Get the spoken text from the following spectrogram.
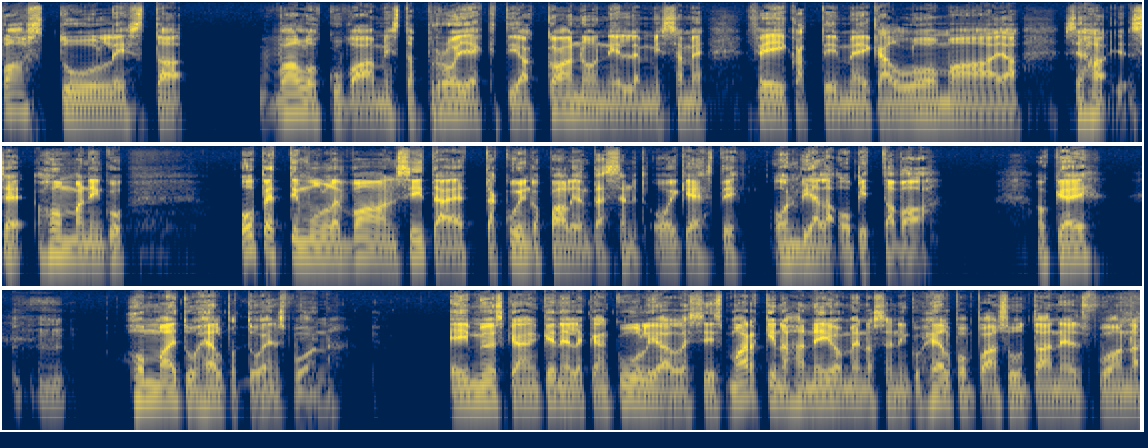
vastuullista valokuvaamista projektia Canonille, missä me feikattiin meikän lomaa ja se, se homma niinku opetti mulle vaan sitä, että kuinka paljon tässä nyt oikeasti on vielä opittavaa. Okei? Okay? Mm-hmm. Homma ei tule helpottua ensi vuonna. Ei myöskään kenellekään kuulijalle. Siis markkinahan ei ole menossa niin kuin helpompaan suuntaan ensi vuonna.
